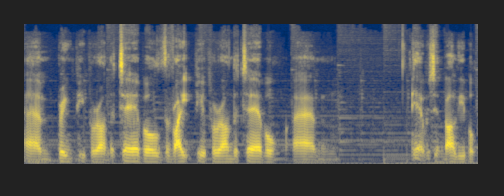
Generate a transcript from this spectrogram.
um, bring people around the table, the right people around the table, um, yeah, it was invaluable.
